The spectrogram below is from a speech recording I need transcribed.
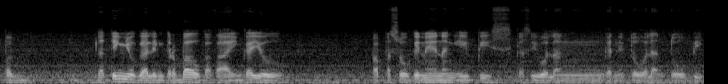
pag dating nyo galing trabaho, kakain kayo, papasukin na yan ng ipis kasi walang ganito, walang tubig.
